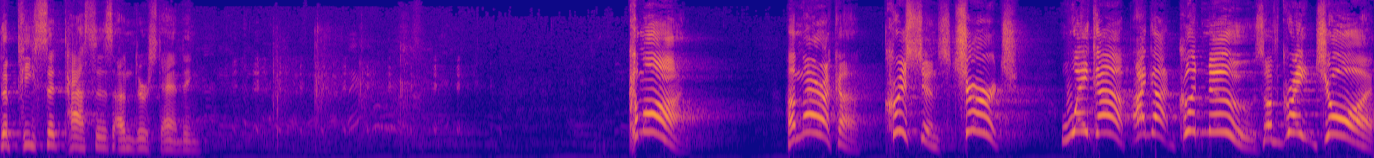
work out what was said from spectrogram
the peace that passes understanding. Come on, America, Christians, church, Wake up! I got good news of great joy.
